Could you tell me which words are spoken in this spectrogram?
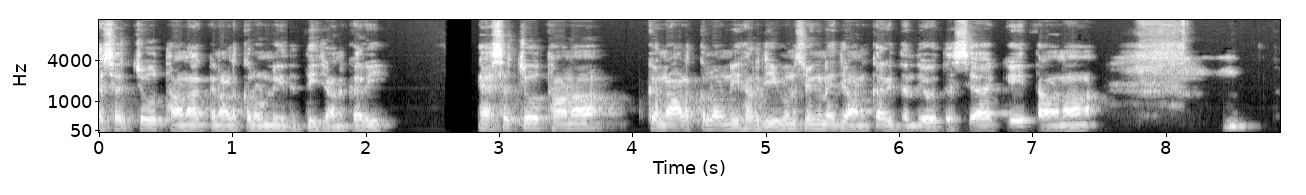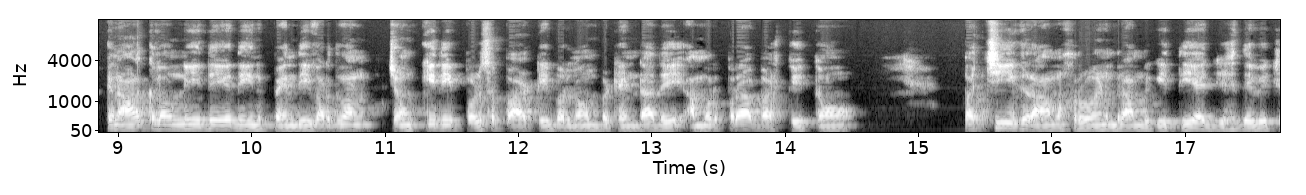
ਐਸਐਚਓ ਥਾਣਾ ਕਨਾਲ ਕਲੋਨੀ ਦਿੱਤੀ ਜਾਣਕਾਰੀ। ਐਸਐਚਓ ਥਾਣਾ ਕਨਾਲ ਕਲੋਨੀ ਹਰਜੀਵਨ ਸਿੰਘ ਨੇ ਜਾਣਕਾਰੀ ਦਿੰਦੇ ਹੋਏ ਦੱਸਿਆ ਕਿ ਥਾਣਾ ਕਨਾਲ ਕਲੋਨੀ ਦੇ ਅਧੀਨ ਪੈਂਦੀ ਵਰਧਮਾਨ ਚੌਂਕੀ ਦੀ ਪੁਲਿਸ ਪਾਰਟੀ ਵੱਲੋਂ ਬਠਿੰਡਾ ਦੇ ਅਮਰਪੁਰਾ ਬਸਤੀ ਤੋਂ 25 ਗ੍ਰਾਮ ਹੈਰੋਇਨ ਬਰਾਮਦ ਕੀਤੀ ਹੈ, ਜਿਸ ਦੇ ਵਿੱਚ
